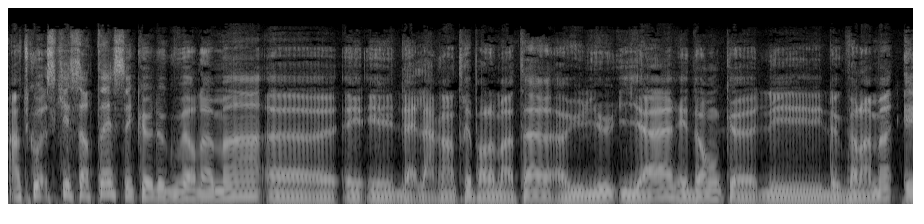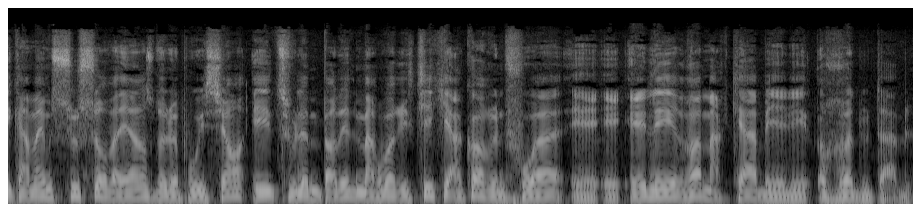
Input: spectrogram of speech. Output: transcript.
En tout cas, ce qui est certain, c'est que le gouvernement euh, et, la, rentrée parlementaire a eu lieu hier, et donc euh, les, le gouvernement est quand même sous surveillance de l'opposition. Et tu voulais me parler de Marois Risky, qui encore une fois, elle est remarquable et elle est redoutable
